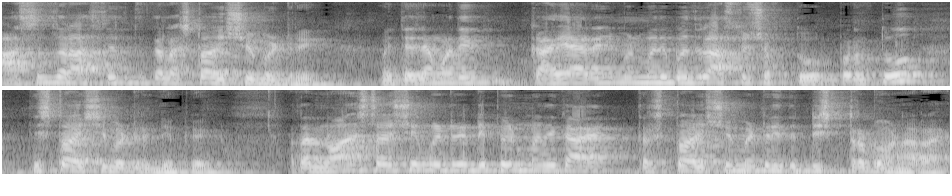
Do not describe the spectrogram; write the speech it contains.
असं जर असेल तर त्याला स्टॉइशियोमेट्रिक म्हणजे त्याच्यामध्ये काही अरेंजमेंटमध्ये बदल असू शकतो परंतु ते स्टॉइशियोमेट्रिक डिफेक्ट आता नॉन स्टॉइशियोमेट्रिक डिफेक्टमध्ये काय? तर स्टॉइशियोमेट्री डिस्टर्ब होणार आहे.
